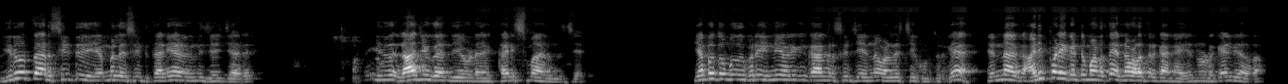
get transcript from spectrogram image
இருபத்தாறு சீட்டு எம்எல்ஏ சீட்டு தனியா நின்று ஜெயிச்சாரு. இது ராஜீவ் காந்தியோட கரிஸ்மா இருந்துச்சு. எண்பத்தி ஒன்பது பிறகு இன்னி வரைக்கும் காங்கிரஸ் கட்சி என்ன வளர்ச்சி கொடுத்துருக்கு? என்ன அடிப்படை கட்டுமானத்தை என்ன வளர்த்திருக்காங்க? என்னோட கேள்வி அதுதான்.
